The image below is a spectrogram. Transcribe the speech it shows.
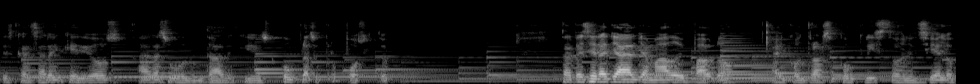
descansar en que Dios haga su voluntad, en que Dios cumpla su propósito. Tal vez era ya el llamado de Pablo a encontrarse con Cristo en el cielo.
